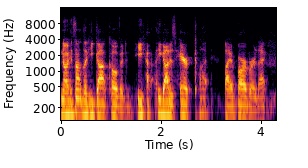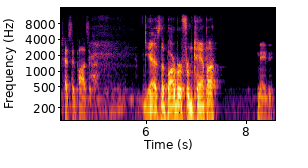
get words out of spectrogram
No, it's not that he got COVID. He he got his hair cut by a barber that tested positive. Yeah, is the barber from Tampa? Maybe.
